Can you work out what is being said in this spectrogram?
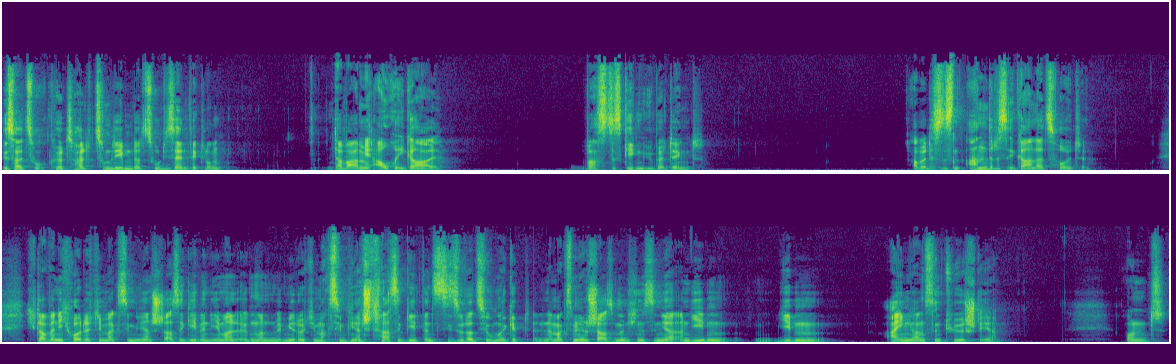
ist halt so. Gehört halt zum Leben dazu, diese Entwicklung. Da war mir auch egal, was das Gegenüber denkt. Aber das ist ein anderes Egal als heute. Ich glaube, wenn ich heute durch die Maximilianstraße gehe, wenn ihr mal irgendwann mit mir durch die Maximilianstraße geht, wenn es die Situation mal gibt. In der Maximilianstraße München sind ja an jedem, jedem Eingang sind Türsteher. Und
